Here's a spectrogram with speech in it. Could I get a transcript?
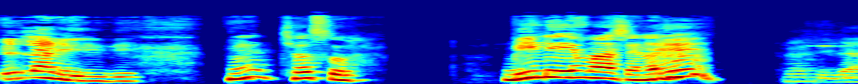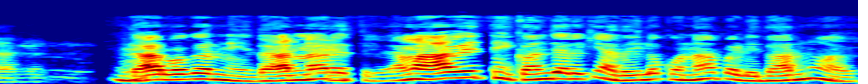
કેટલાની લીધી? હે છસો. બિલ એમાં છે નથી ધાર વગરની ધાર ના રહેતી એમાં આવે જ નહીં કંજારે ક્યાં? થાય? લોકો ના પડી ધાર નો આવે.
